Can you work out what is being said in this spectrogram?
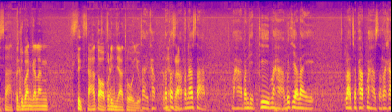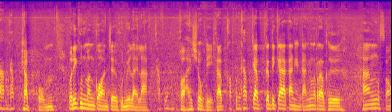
ศศาสตร์ ปัจจุบันกำลังศึกษาต่อปริญญาโทอยู่ใช่ครับรัฐศาสตร์นะปนศาสตร์ มหาบัณฑิตที่มหาวิทยาลัย ราชภัฏมหาสารคามครับ ครับผม วันนี้คุณมังกรเจอคุณวิไลลักษณ์ครับผมขอให้โชคดีครับ ขอบคุณครับ กับกติกาการแข่งขันของเราคือทั้งสอง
